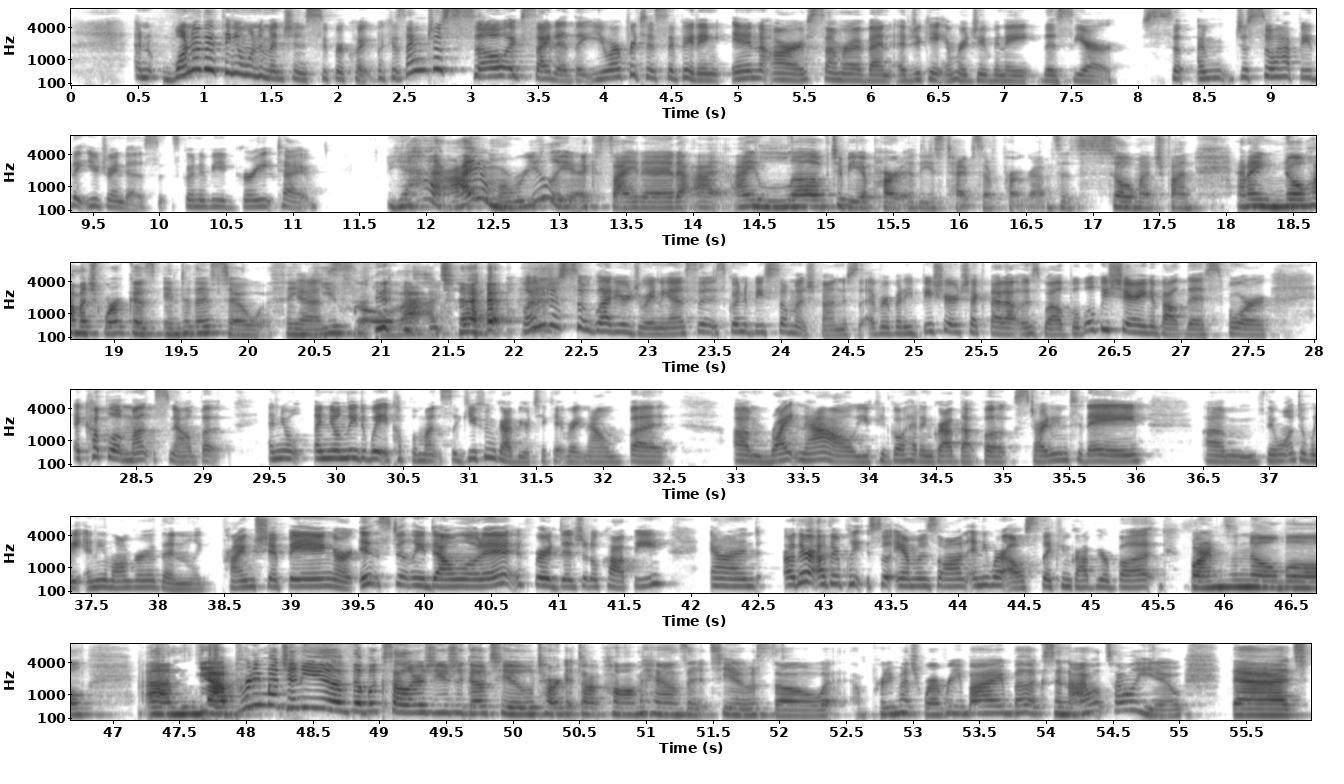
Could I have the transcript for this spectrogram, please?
And one other thing I want to mention super quick because I'm just so excited that you are participating in our summer event, Educate and Rejuvenate, this year. So I'm just so happy that you joined us. It's going to be a great time. Yeah, I am really excited. I, I love to be a part of these types of programs. It's so much fun. And I know how much work goes into this. So thank yes. you for all that. well, I'm just so glad you're joining us. And it's going to be so much fun. So everybody be sure to check that out as well. But we'll be sharing about this for a couple of months now. But and you'll and you'll need to wait a couple months. Like you can grab your ticket right now, but um, right now you can go ahead and grab that book starting today um, they want to wait any longer than like prime shipping or instantly download it for a digital copy. And are there other places so amazon anywhere else they can grab your book? Barnes and noble. Um, yeah pretty much any of the booksellers usually go to. Target.com has it too. So pretty much wherever you buy books. And i will tell you that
